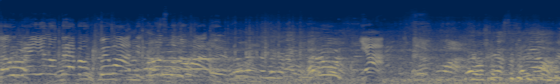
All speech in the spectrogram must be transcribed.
За Україну треба вбивати, просто нагадую. Я Що вас запитували?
